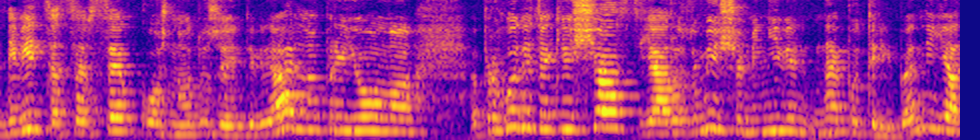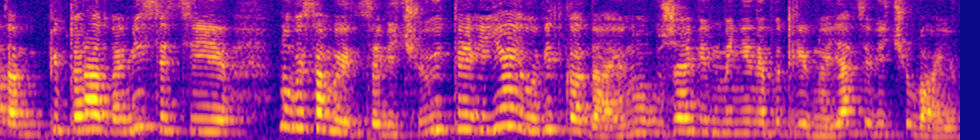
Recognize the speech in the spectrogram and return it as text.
Дивіться, це все в кожного дуже індивідуально прийому. Приходить якийсь час, я розумію, що мені він не потрібен. Я там півтора-два місяці, ну ви самі це відчуєте, і я його відкладаю. Ну, вже він мені не потрібно, я це відчуваю.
